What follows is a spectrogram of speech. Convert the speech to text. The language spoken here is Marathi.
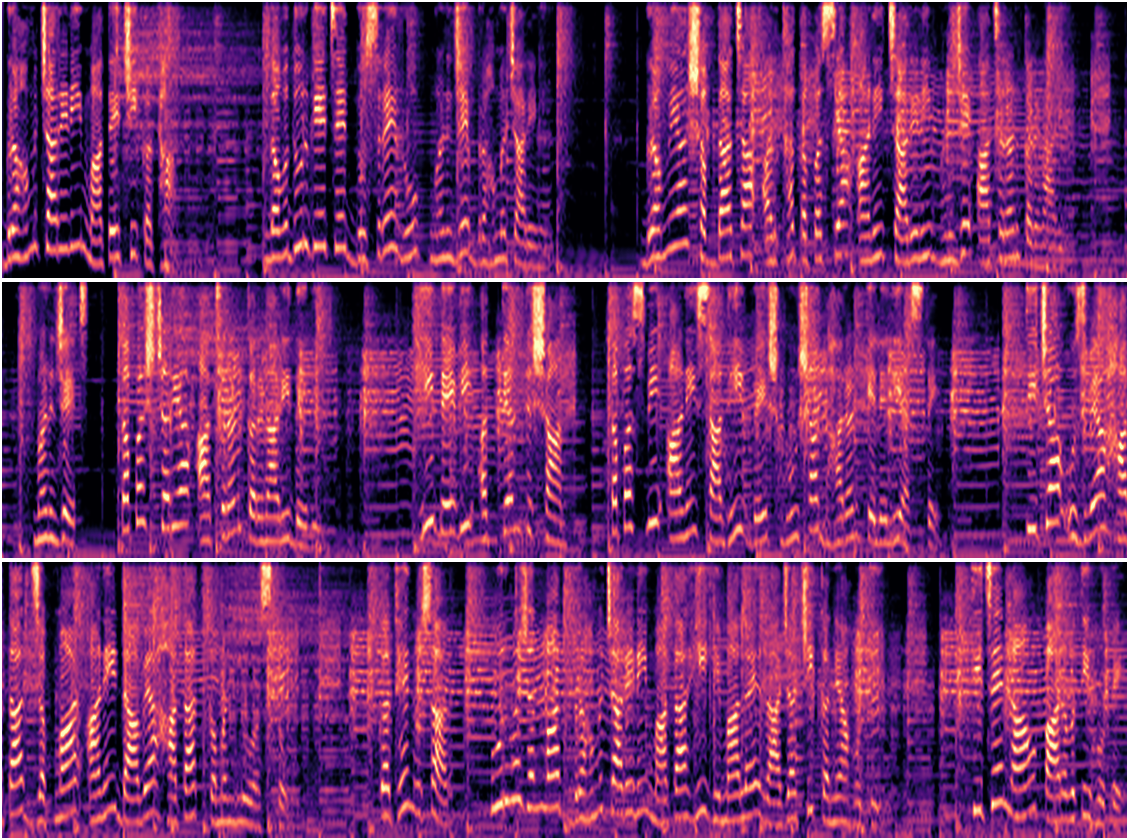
ब्रह्मचारिणी मातेची कथा. नवदुर्गेचे दुसरे रूप म्हणजे ब्रह्मचारिणी. ब्रह्म या शब्दाचा अर्थ तपस्या आणि चारिणी म्हणजे आचरण करणारी. म्हणजेच तपश्चर्या आचरण करणारी देवी. ही देवी अत्यंत शांत तपस्वी आणि साधी वेशभूषा धारण केलेली असते. तिच्या उजव्या हातात जपमाळ आणि डाव्या हातात कमंडलू असतो. कथेनुसार पूर्वजन्मात ब्रह्मचारिणी माता ही हिमालय राजाची कन्या होती. तिचे नाव पार्वती होते.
